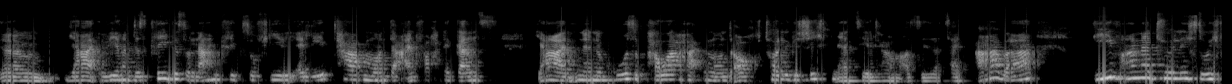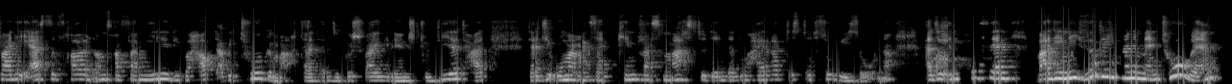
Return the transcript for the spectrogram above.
ähm, ja, während des Krieges und nach dem Krieg so viel erlebt haben und da einfach eine ganz, ja, eine, eine große Power hatten und auch tolle Geschichten erzählt haben aus dieser Zeit. Aber die war natürlich so, ich war die erste Frau in unserer Familie, die überhaupt Abitur gemacht hat, also geschweige denn studiert hat. Da hat die Oma mal gesagt, Kind, was machst du denn da? Du heiratest doch sowieso. Ne? Also insofern war die nicht wirklich meine Mentorin,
